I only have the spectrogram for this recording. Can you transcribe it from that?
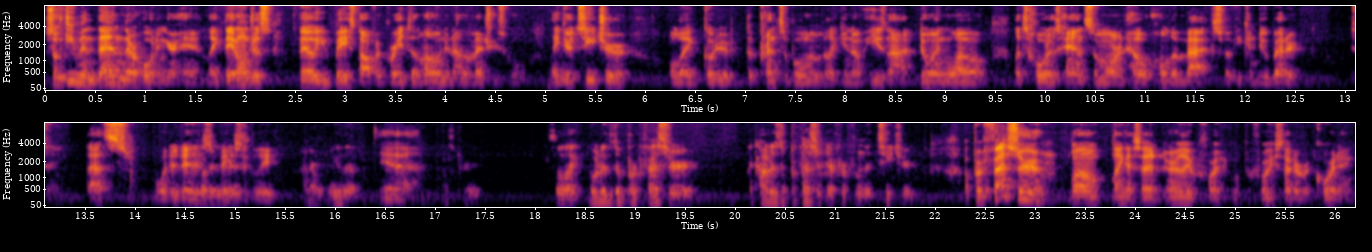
So even then they're holding your hand. Like they don't just fail you based off of grades alone in elementary school. Like your teacher will like go to your, the principal and be like, you know, he's not doing well. Let's hold his hand some more and help hold him back so he can do better. That's what it is, What it is. basically. I never knew that. Yeah. That's crazy. So like, what is the professor? Like, how does the professor differ from the teacher? A professor, well, like I said earlier before before we started recording,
